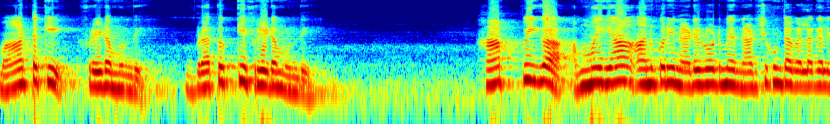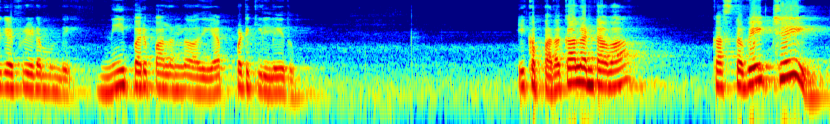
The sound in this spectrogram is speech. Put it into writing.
మాటకి ఫ్రీడమ్ ఉంది. బ్రతుక్కి ఫ్రీడమ్ ఉంది. హ్యాపీగా అమ్మయ్యా అనుకుని నడి రోడ్డు మీద నడుచుకుంటా వెళ్ళగలిగే ఫ్రీడమ్ ఉంది. నీ పరిపాలనలో అది ఎప్పటికీ లేదు. ఇక పథకాలంటావా? కాస్త వెయిట్ చేయి.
